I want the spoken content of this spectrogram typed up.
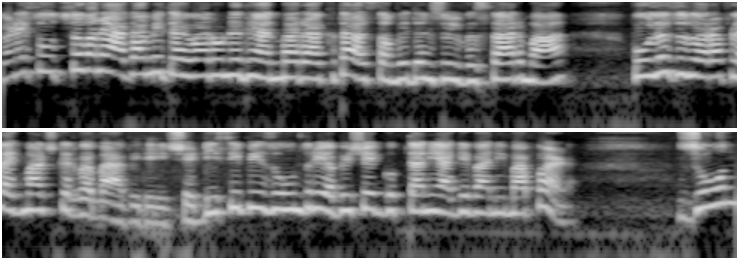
ગણેશોત્સવ અને આગામી તહેવારોને ધ્યાનમાં રાખતા સંવેદનશીલ વિસ્તારમાં પોલીસ દ્વારા ફ્લેગ માર્ચ કરવામાં આવી રહી છે. ડીસીપી ઝોન થ્રી અભિષેક ગુપ્તાની આગેવાનીમાં પણ ઝોન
